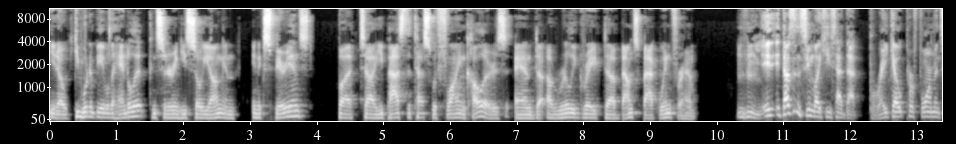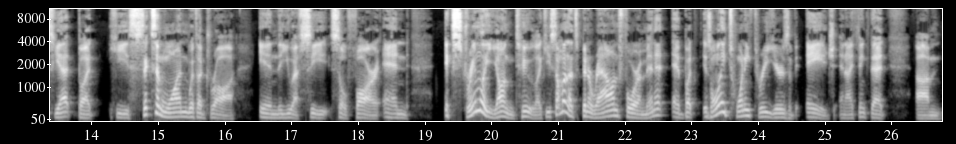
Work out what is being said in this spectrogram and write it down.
you know, he wouldn't be able to handle it considering he's so young and inexperienced. But uh, he passed the test with flying colors and a really great uh, bounce back win for him. Mm-hmm. It, it, doesn't seem like he's had that breakout performance yet, but he's six and one with a draw in the UFC so far, and extremely young too. Like he's someone that's been around for a minute, eh, but is only 23 years of age, and I think that um,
